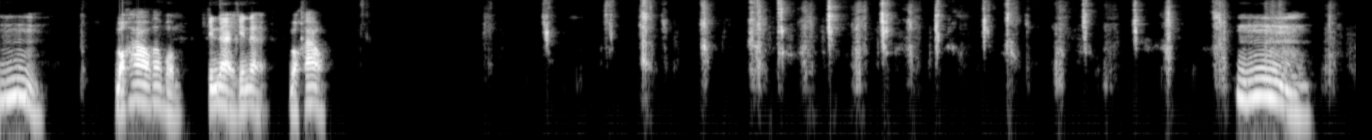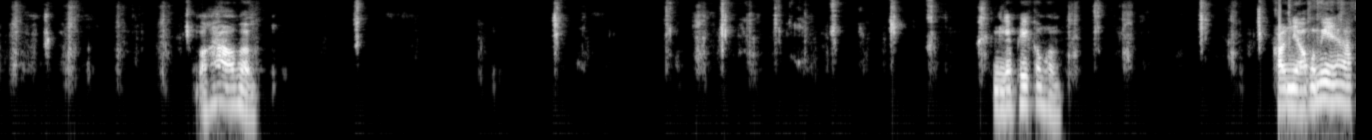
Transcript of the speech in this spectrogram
อืมบอกข้าวครับผม กินได้กินได้บอกข้าว อืมบอกข้าวครับผมกินกับพริกครับผมข้าวเหนียวก็มีนะครับ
